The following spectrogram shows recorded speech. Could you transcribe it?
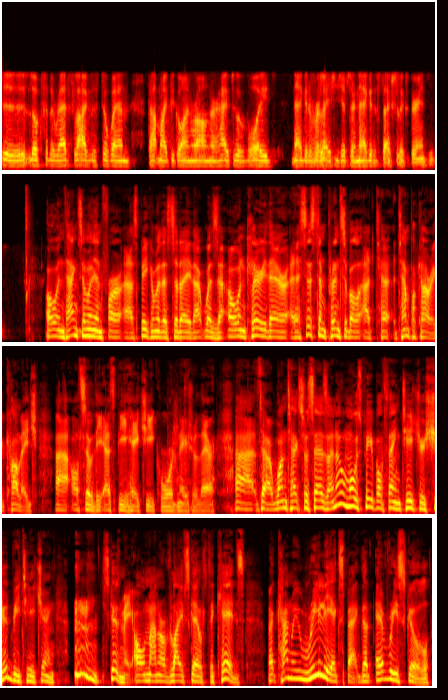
to look for the red flags as to when that might be going wrong or how to avoid negative relationships or negative sexual experiences. Eoghan, thanks a million for uh, speaking with us today. That was uh, Eoghan Cleary there, assistant principal at T- Templecarrig College, uh, also the SPHE coordinator there. Uh, one texter says, I know most people think teachers should be teaching, excuse me, all manner of life skills to kids, but can we really expect that every school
